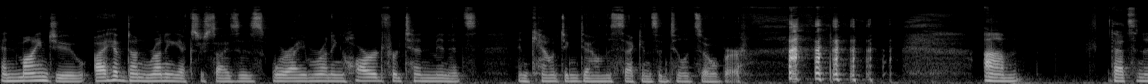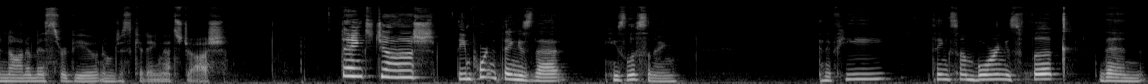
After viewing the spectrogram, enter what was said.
And mind you, I have done running exercises where I am running hard for 10 minutes and counting down the seconds until it's over. um, that's an anonymous review. No, I'm just kidding. That's Josh. Thanks, Josh. The important thing is that he's listening. And if he thinks I'm boring as fuck, then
